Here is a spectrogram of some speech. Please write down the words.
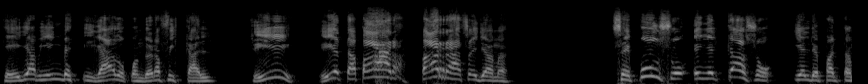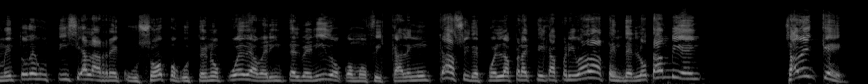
que ella había investigado cuando era fiscal. Sí, y está Parra. Parra se llama. Se puso en el caso y el Departamento de Justicia la recusó porque usted no puede haber intervenido como fiscal en un caso y después la práctica privada atenderlo también. ¿Saben qué?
